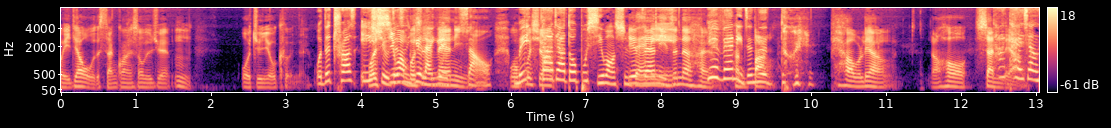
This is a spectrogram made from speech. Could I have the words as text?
毁掉我的三观的时候，我就觉得，嗯，我觉得有可能。我的 trust issue 就是越来越糟。我们大家都不希望是 Vanny，真的很，因为 Vanny 真的对漂亮。然后善良，他太像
